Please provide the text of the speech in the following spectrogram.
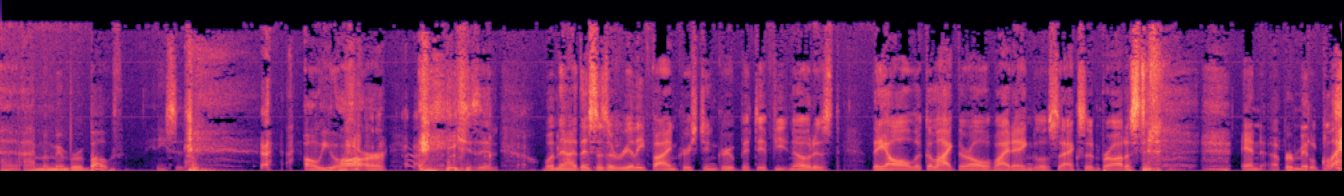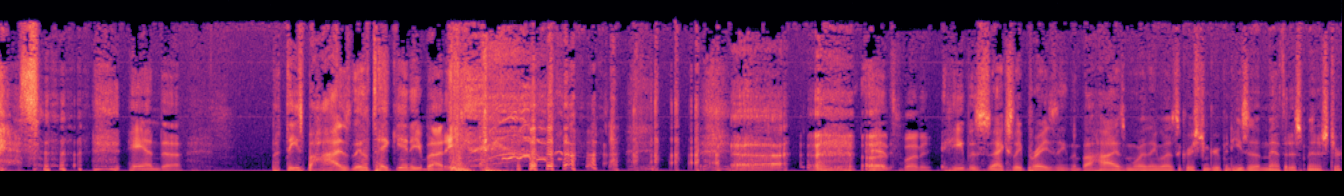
uh, I'm a member of both. And he said, "Oh, you are?" he said, "Well, now this is a really fine Christian group, but if you noticed, they all look alike. They're all white Anglo-Saxon Protestant and upper middle class, and." Uh, but these Baha'is, they'll take anybody. Oh, that's funny. he was actually praising the Baha'is more than he was the Christian group, and he's a Methodist minister.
